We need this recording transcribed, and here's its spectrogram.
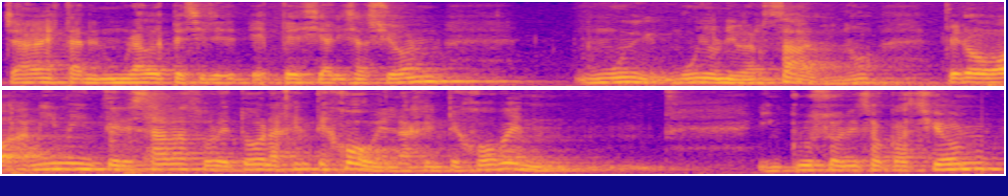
ya están en un grado de especialización muy, muy universal, ¿no? Pero a mí me interesaba sobre todo la gente joven, la gente joven, incluso en esa ocasión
